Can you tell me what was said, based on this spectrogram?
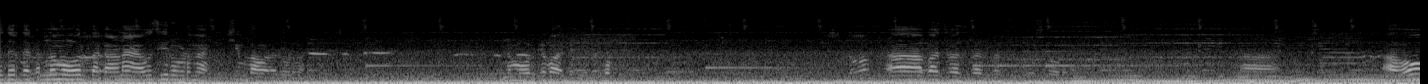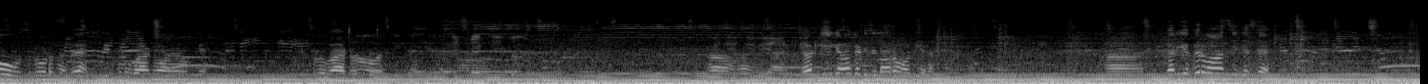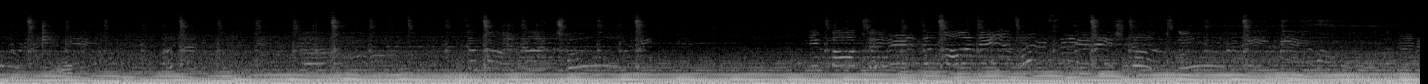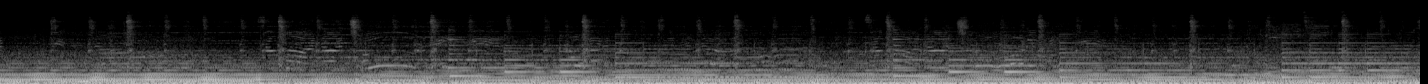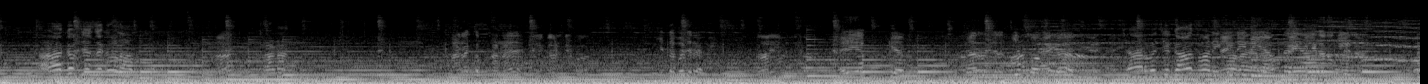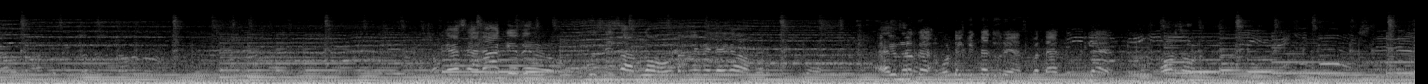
उधर तक, नमोल तक आना है, उसी रोड में, शिमला वाले रोड में। नमोल के बाद हाँ बस बस बस बस, उस रोड में। हाँ। आहो, उस रोड में बे, पीपलू घाट वाला, ओके। पीपलू घाट है। है हाँ हाँ चल ठीक है, मैं गाड़ी चला रहा हूँ, अभी ना। करिए फिर वहाँ से जैसे। होटल कितना दूर है यहाँ से पता है किला है कौन सा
